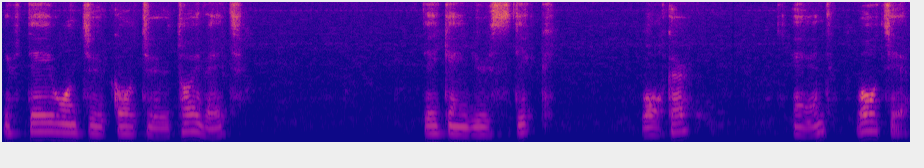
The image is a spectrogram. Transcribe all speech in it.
If they want to go to toilet, they can use stick, walker, and wheelchair.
